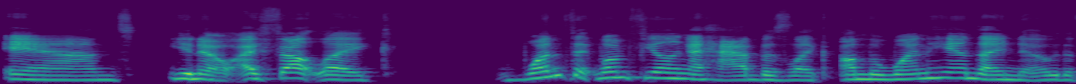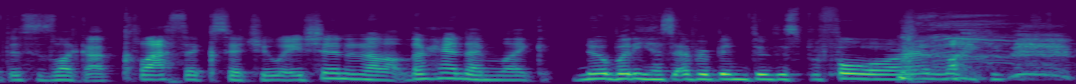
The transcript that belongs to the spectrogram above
And, you know, I felt like one thing one feeling i had was like on the one hand i know that this is like a classic situation and on the other hand i'm like nobody has ever been through this before and like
